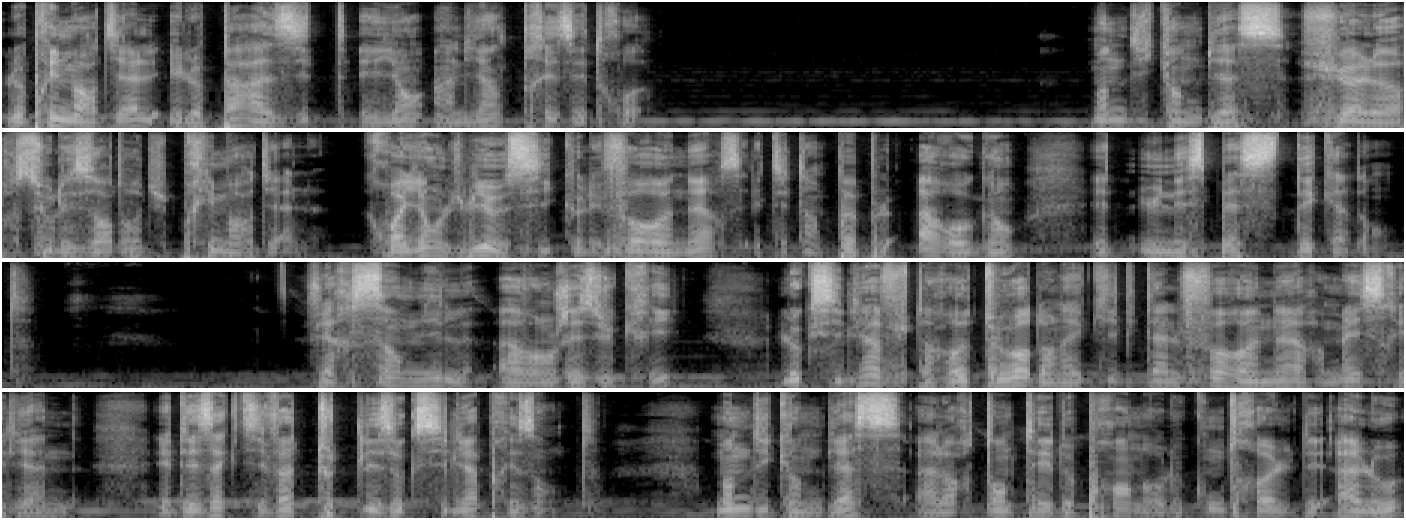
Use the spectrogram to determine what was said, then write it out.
le primordial et le parasite ayant un lien très étroit. Mandy Cambias fut alors sous les ordres du Primordial, croyant lui aussi que les Forerunners étaient un peuple arrogant et une espèce décadente. Vers 100 000 avant Jésus-Christ, l'Auxilia fut un retour dans la capitale Forerunner Maesrilian et désactiva toutes les Auxilias présentes. Mandy Cambias alors tenté de prendre le contrôle des halos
